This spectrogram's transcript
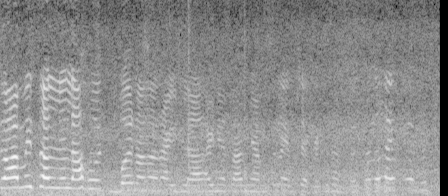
सो आम्ही चाललेलो आहोत बनाना राईडला आणि आता आम्ही आमचं लाईफ जॅकेट घालतो चला लाईफ जॅकेट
